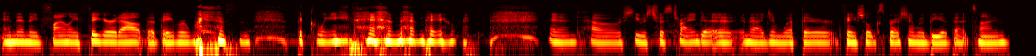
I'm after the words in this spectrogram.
and then they'd finally figure it out that they were with the Queen, and then they would, and how she was just trying to imagine what their facial expression would be at that time.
